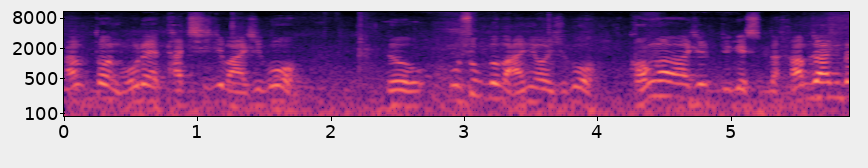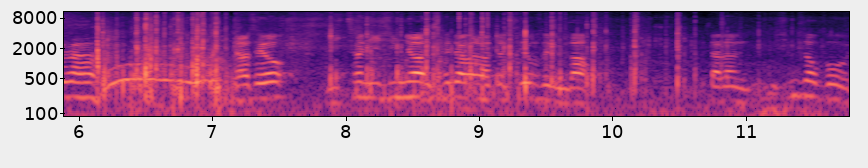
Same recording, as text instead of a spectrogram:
아무튼 올해 다치지 마시고 그 우승도 많이 하시고 건강하실 빌겠습니다. 감사합니다. 안녕하세요. 2020년 회장을 맡은 최영석입니다. 일단은 심성보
